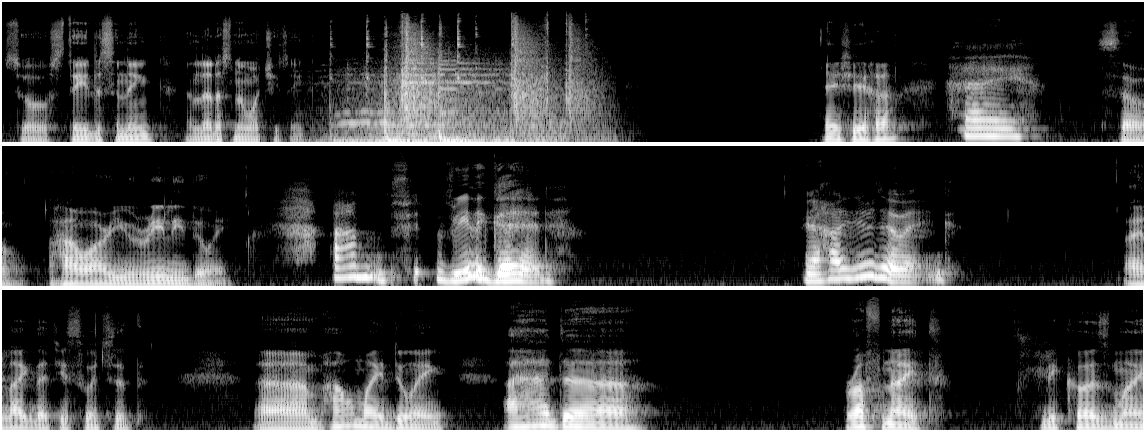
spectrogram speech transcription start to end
so stay listening and let us know what you think. Hey Sheikha. Hi. So, how are you really doing? I'm f- really good. Yeah, how are you doing? I like that you switched it. Um, how am I doing? I had a rough night because my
